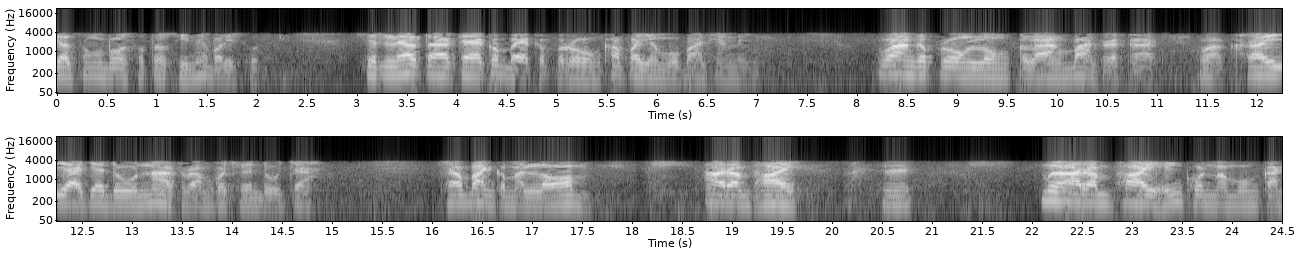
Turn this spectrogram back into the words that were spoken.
จะทรงโบสถศีลให้บริสุทธิ์ ร็จแล้วตาแกก็แบกกระโปรงเข้าไปยังหมู่บ้านแห่งหนึ่ง วางกระโปรงลงกลางบ้านประกาศ ว่าใครอยากจะดูหน้ากรำก็เชิญดูจ้ะ ชาวบ้านก็มาล้อม อารัมพายเมื่ออารัมพายเห็นคนมามุงกัน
